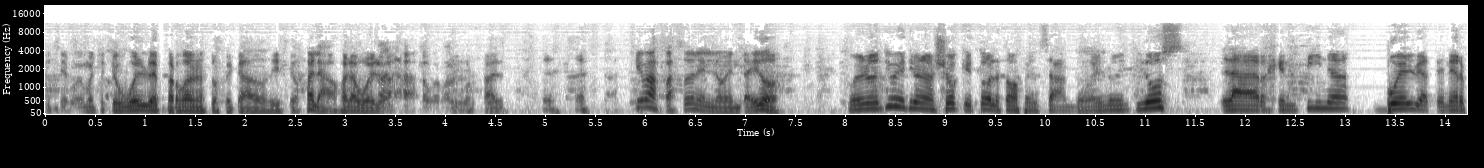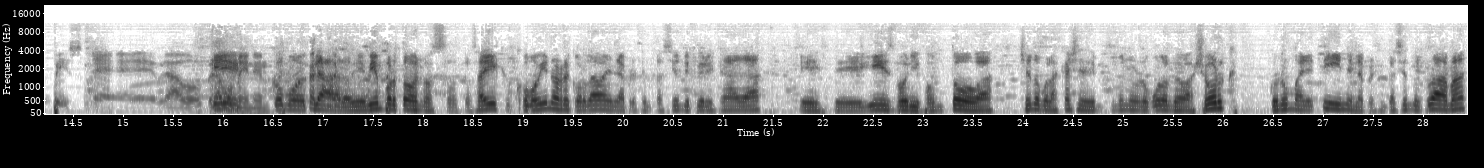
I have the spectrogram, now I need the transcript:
dice, "Bueno, muchacho, vuelve, perdona nuestros pecados. Dice, ojalá, ojalá vuelva a borrar el portal. ¿Qué más pasó en el 92? Bueno, el 92 voy a tirar una yo que todos lo estamos pensando. El 92, la Argentina vuelve a tener peso. Eh, bravo, bravo Menem. como, claro, bien, bien por todos nosotros. Ahí, como bien nos recordaban en la presentación de Peor es Nada, este, Ginsburg y Fontova, yendo por las calles de, si no no recuerdo, Nueva York, con un maletín en la presentación del programa,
